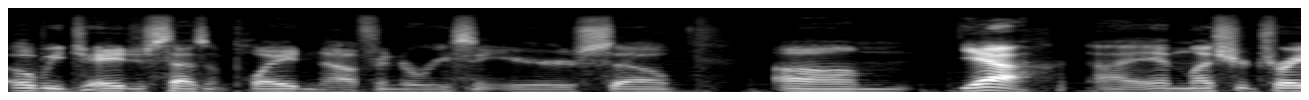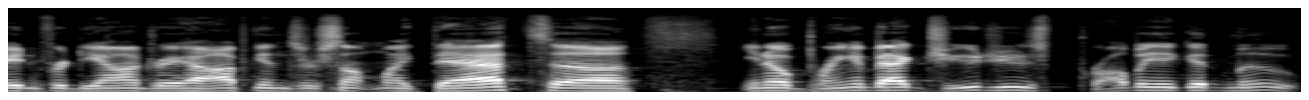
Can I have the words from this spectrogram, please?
OBJ just hasn't played enough in the recent years. So, um, yeah, unless you're trading for DeAndre Hopkins or something like that, uh, you know, bringing back Juju's probably a good move.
